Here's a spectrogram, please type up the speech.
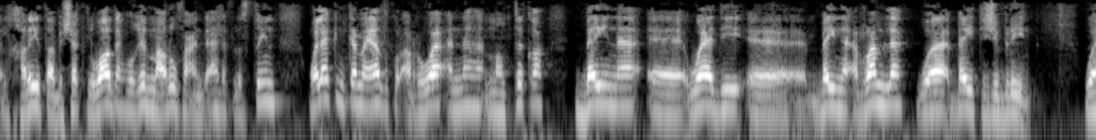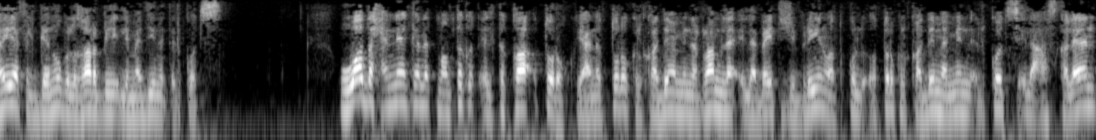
الخريطة بشكل واضح وغير معروفة عند أهل فلسطين. ولكن كما يذكر الرواة أنها منطقة بين وادي بين الرملة وبيت جبرين وهي في الجنوب الغربي لمدينة القدس. وواضح أنها كانت منطقة التقاء طرق يعني الطرق القادمة من الرملة إلى بيت جبرين والطرق القادمة من القدس إلى عسقلان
